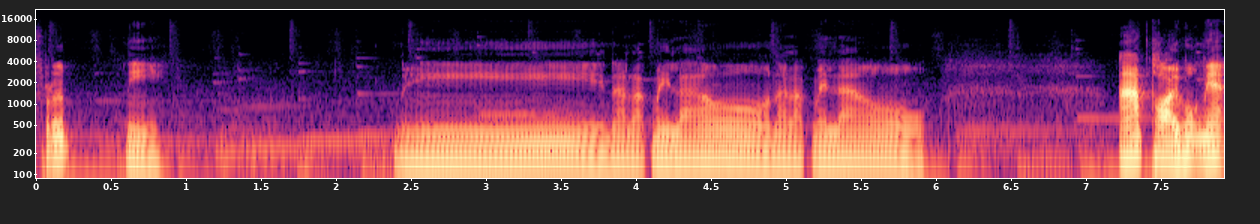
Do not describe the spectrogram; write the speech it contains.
ฟรึบนี่นี่น่ารักไหมเล่าน่ารักไหมเล่า art toy พวกเนี้ย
